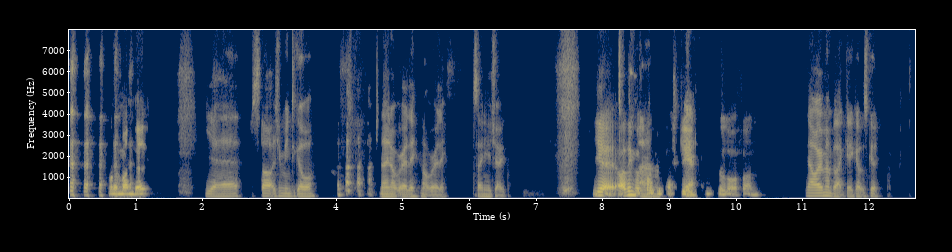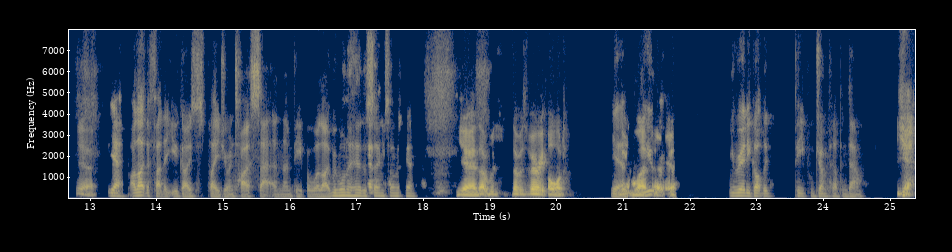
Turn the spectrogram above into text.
on a Monday. yeah, start as you mean to go on. no, not really, not really. It's only a joke. Yeah, I think that's Um, probably the best gig. yeah. It was a lot of fun. No, I remember that gig. It was good. Yeah. Yeah, I like the fact that you guys just played your entire set and then people were like, "We want to hear the same song again." Yeah, that was that was very odd. Yeah, like, you, okay. you really got the people jumping up and down. Yeah.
